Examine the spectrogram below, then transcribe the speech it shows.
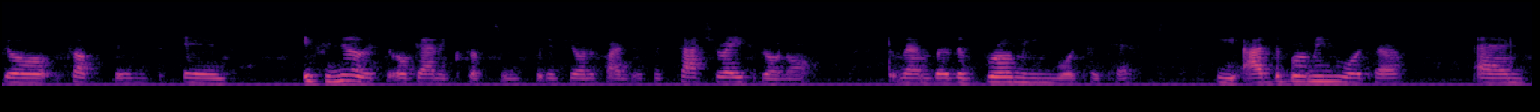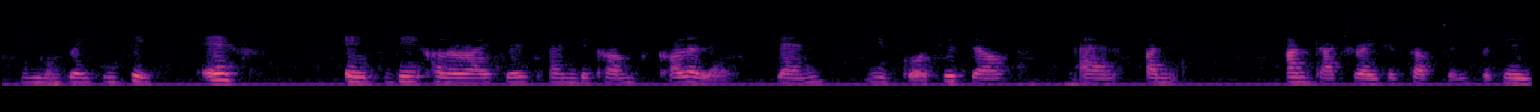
your substance is, if you know it's organic substance, but if you want to find if it's saturated or not, remember the bromine water test. So you add the bromine water and you wait and see. If it decolorizes and becomes colorless, then you've got yourself an un unsaturated substance because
